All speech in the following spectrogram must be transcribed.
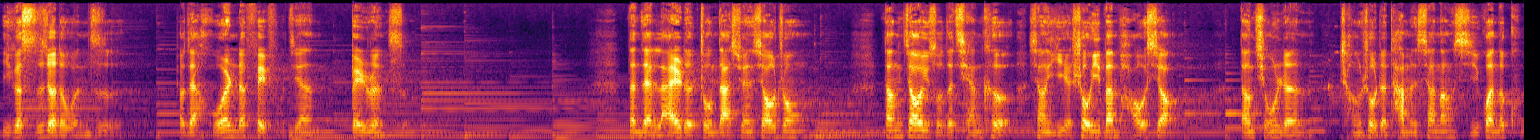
一个死者的文字，要在活人的肺腑间被润色。但在来日的重大喧嚣中，当交易所的掮客像野兽一般咆哮，当穷人承受着他们相当习惯的苦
